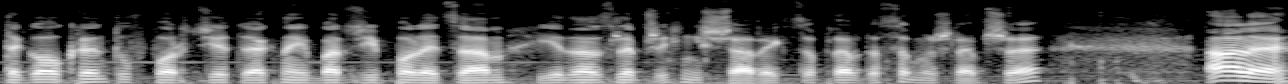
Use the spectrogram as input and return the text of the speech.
tego okrętu w porcie to jak najbardziej polecam. Jedna z lepszych niż szarek, co prawda są już lepsze, ale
